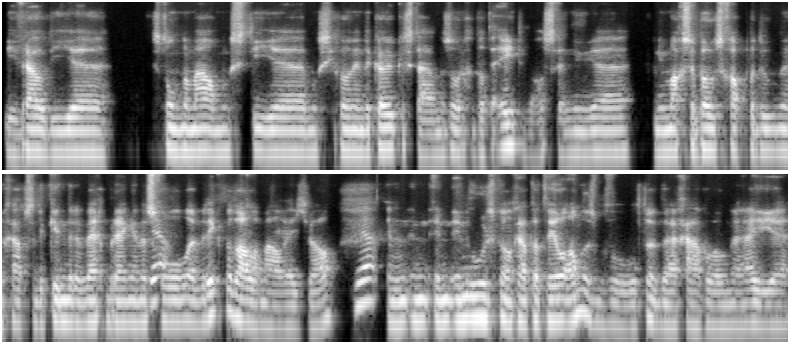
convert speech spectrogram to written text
die vrouw die eh, stond normaal, moest die, eh, moest die gewoon in de keuken staan en zorgen dat er eten was. En nu, eh, nu mag ze boodschappen doen en gaat ze de kinderen wegbrengen naar school en weet ik wat allemaal, weet je wel. Ja, In, in, in, in Oerskan gaat dat heel anders bijvoorbeeld. Daar gaan gewoon, eh, hey, eh,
